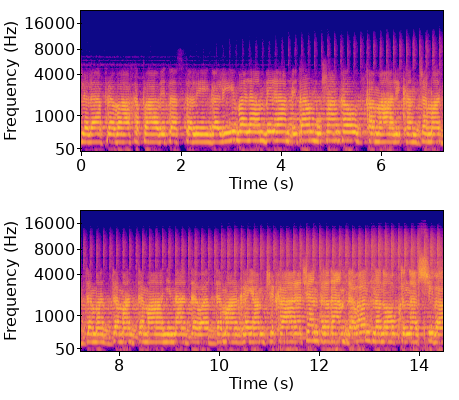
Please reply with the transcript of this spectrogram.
जलप्रवाहपावितस्थलीगलीबलाम्बिलाम्बितां मुषाङ्कौ कमालिखञ्जमज्जमज्जमज्जमानिनाद्दवद्दमार्गयां चिकारचन्द्रदां दवद्नोक्तु न शिवा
